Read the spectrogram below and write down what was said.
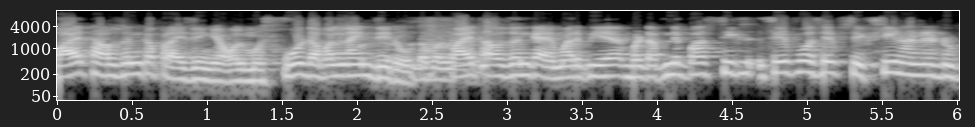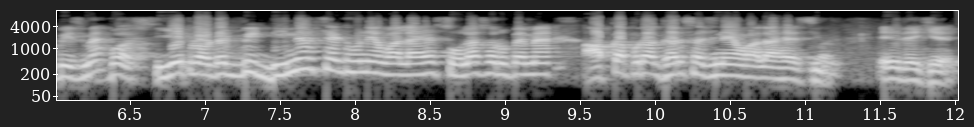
फाइव थाउज़ेंड का प्राइसिंग है almost four double nine zero five thousand का एमआरपी है बट अपने पास सिक्स सिर्फ़ और सिर्फ़ सिक्सटीन हंड्रेड रुपीज़ में बस। ये प्रोडक्ट भी डिनर सेट होने वाला है सोलह सौ रुपए में आपका पूरा घर सजने वाला है। सिर्फ़ ये देखिए।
